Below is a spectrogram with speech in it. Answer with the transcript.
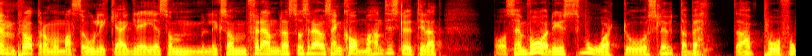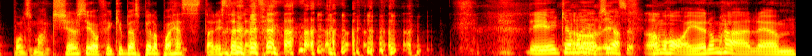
pratar de om massa olika grejer som liksom förändras och sådär. Och sen kommer han till slut till att, och sen var det ju svårt att sluta betta på fotbollsmatcher, så jag fick ju börja spela på hästar istället. det kan man ju Ja, också göra. Ja. De har ju de här, ehm,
